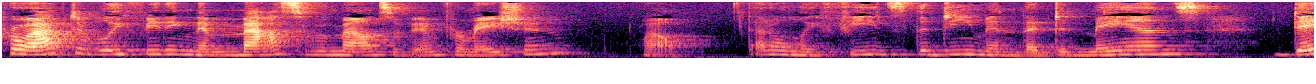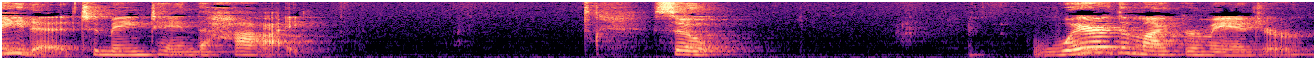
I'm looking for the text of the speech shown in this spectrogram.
proactively feeding them massive amounts of information, well, that only feeds the demon that demands data to maintain the high. So, where the micromanager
